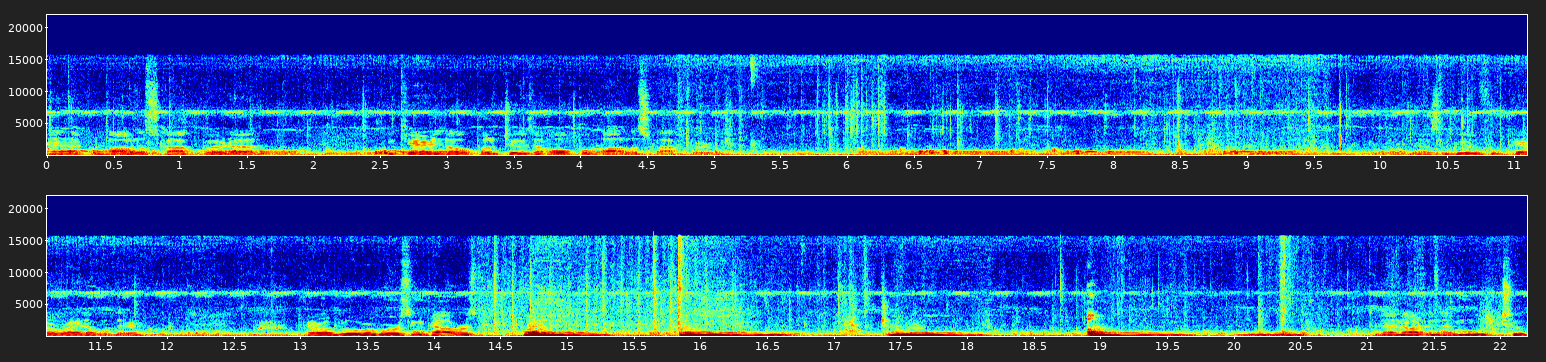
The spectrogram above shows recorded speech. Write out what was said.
And that baller's cockbird, uh, he carries opal too. the opal baller's cockbird. That's a beautiful pair right over there. Pair of blue reverse wing pouters. Ooh, they're not in the mood too.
